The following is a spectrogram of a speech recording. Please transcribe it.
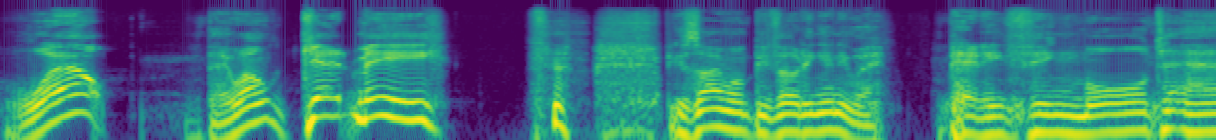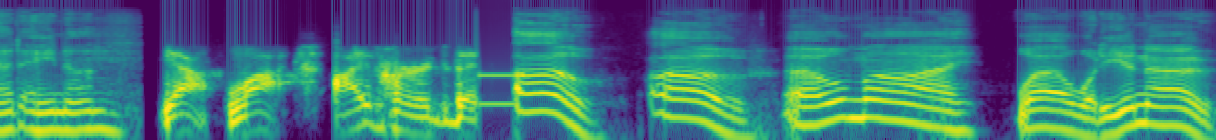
Well, they won't get me because I won't be voting anyway. Anything more to add, Anon? Yeah, lots. I've heard that. Oh, oh, oh my. Well, what do you know?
